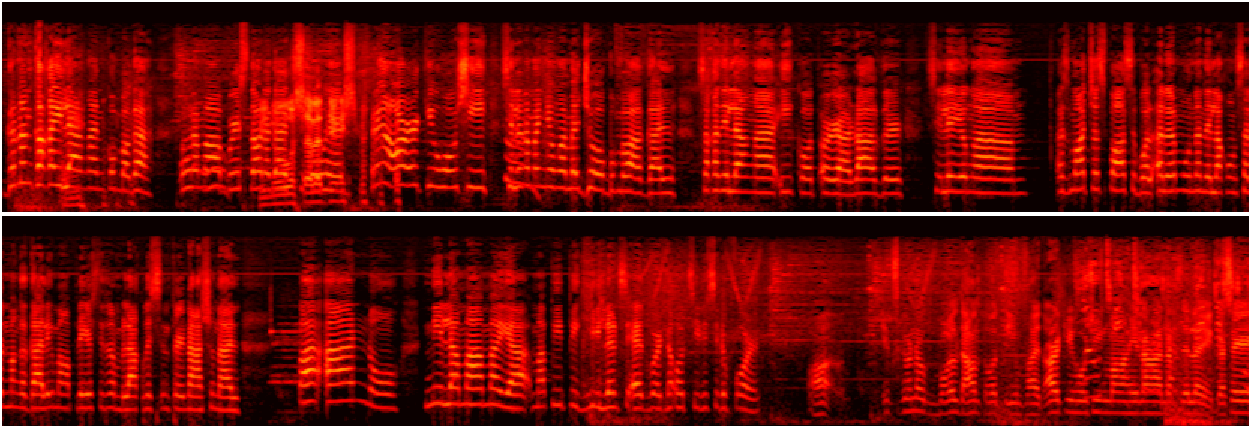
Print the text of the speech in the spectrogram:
Ganon kakailangan, kumbaga. Para ma-burst down agad si Binuhos yung Ohen. Ismael. Pero nga, RQ Hoshi, sila naman yung ah, medyo bumagal sa kanilang ah, ikot or ah, rather, sila yung um, as much as possible, alam muna nila kung saan manggagaling mga players dito ng Blacklist International. Paano nila mamaya mapipigilan si Edward na Otsiri 04? Uh, it's gonna boil down to a team fight. RQ Hoshi yung mga hinahanap nila eh. Kasi,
